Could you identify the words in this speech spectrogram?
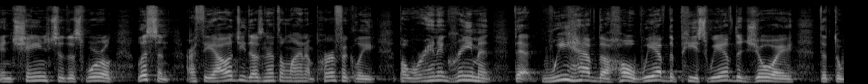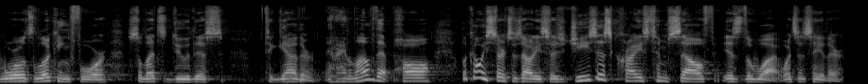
and change to this world. Listen, our theology doesn't have to line up perfectly, but we're in agreement that we have the hope, we have the peace, we have the joy that the world's looking for. So let's do this together. And I love that Paul, look how he starts this out. He says, Jesus Christ himself is the what? What's it say there?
